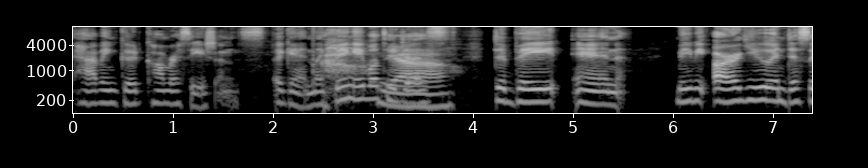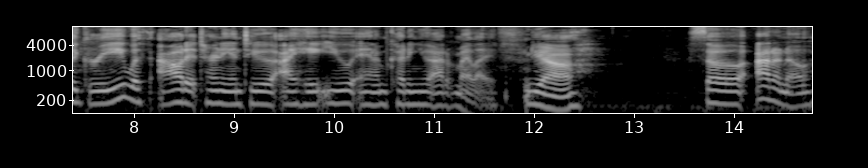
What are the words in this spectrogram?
Having good conversations again like being able to Yeah. just debate and maybe argue and disagree without it turning into i hate you and i'm cutting you out of my life Yeah. So I don't know.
